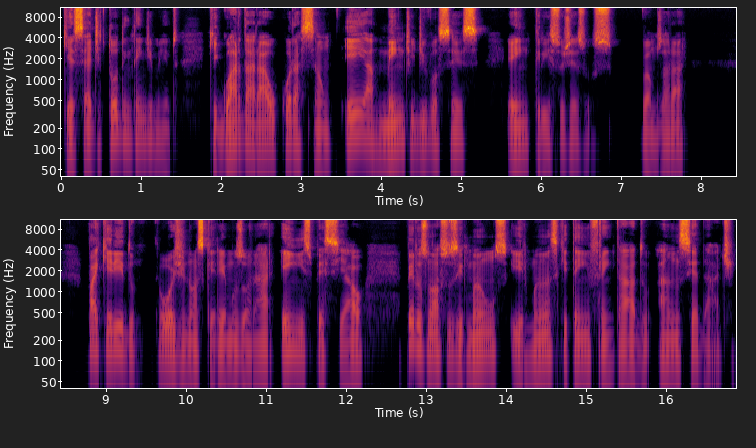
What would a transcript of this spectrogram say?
que excede todo entendimento, que guardará o coração e a mente de vocês em Cristo Jesus. Vamos orar? Pai querido, hoje nós queremos orar em especial pelos nossos irmãos e irmãs que têm enfrentado a ansiedade.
